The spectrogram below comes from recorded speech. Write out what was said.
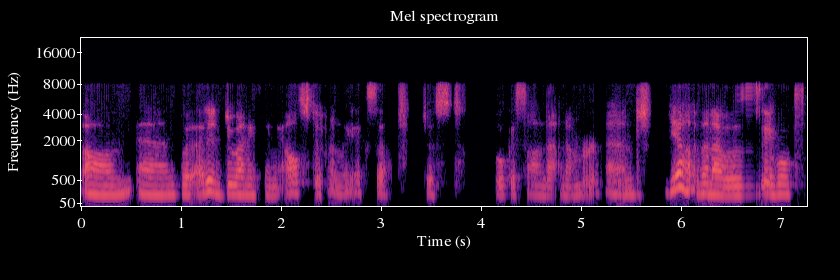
Um, and, but I didn't do anything else differently except just focus on that number. And yeah, then I was able to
